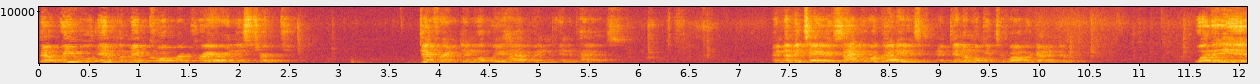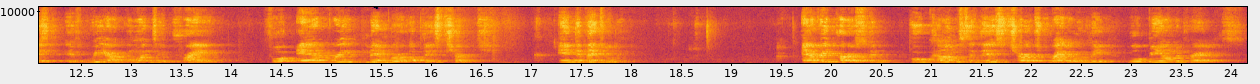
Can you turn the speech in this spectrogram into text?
That we will implement corporate prayer in this church. Different than what we have been in the past. And let me tell you exactly what that is, and then I'm going to get to why we got to do it. What it is, is we are going to pray for every member of this church, individually. Every person who comes to this church regularly will be on the prayer list.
